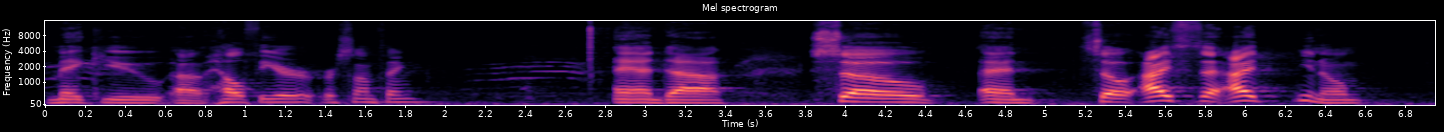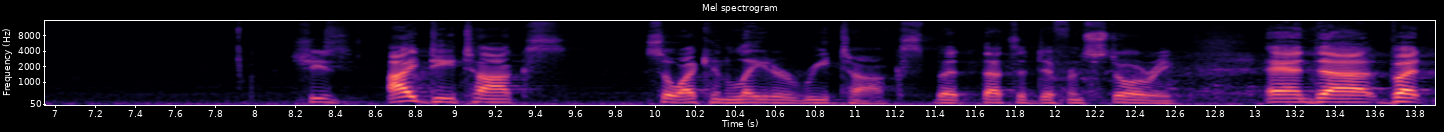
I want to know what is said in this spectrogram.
make you uh, healthier or something. And uh, so, and so I said, I, you know, she's, I detox so I can later retox, but that's a different story. And, uh, but,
